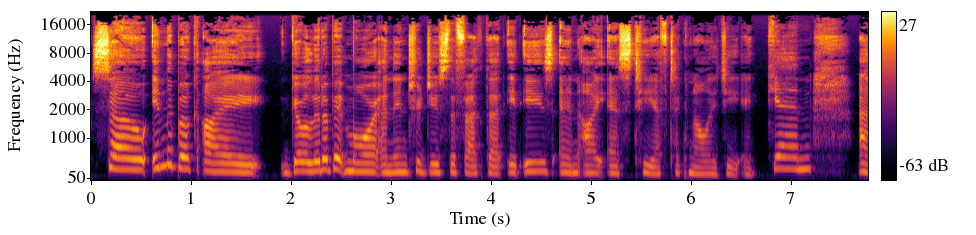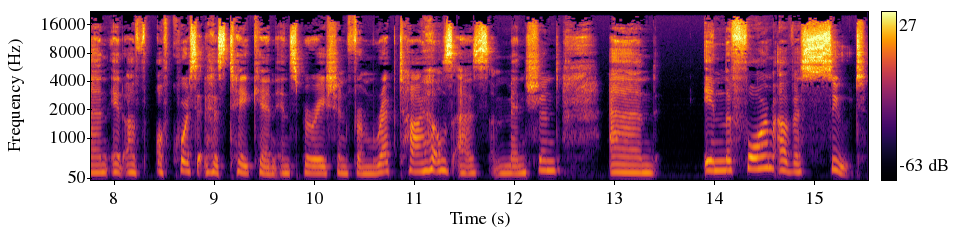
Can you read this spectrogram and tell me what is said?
So in the book, I go a little bit more and introduce the fact that it is an ISTF technology again. And it, of, of course, it has taken inspiration from reptiles, as mentioned, and in the form of a suit.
